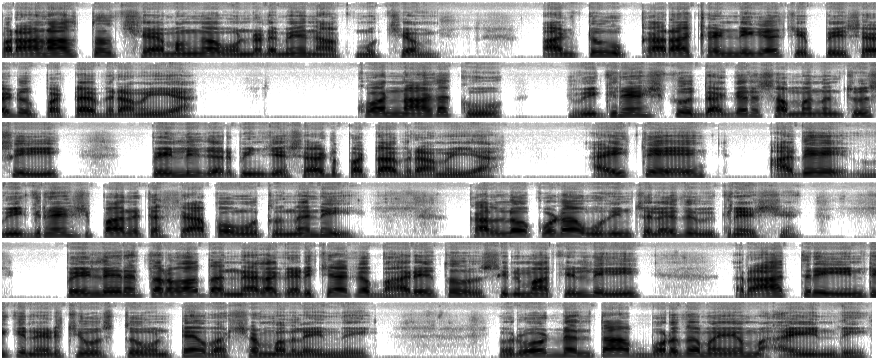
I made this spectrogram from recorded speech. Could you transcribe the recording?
ప్రాణాలతో క్షేమంగా ఉండడమే నాకు ముఖ్యం అంటూ కరాఖండిగా చెప్పేశాడు పట్టాభిరామయ్య. కొన్నాళ్ళకు విఘ్నేష్కు దగ్గర సంబంధం చూసి పెళ్ళి జరిపించేశాడు పట్టాభిరామయ్య. అయితే అదే విఘ్నేష్ పాలిట శాపం అవుతుందని కల్లో కూడా ఊహించలేదు విఘ్నేష్. పెళ్ళైన తర్వాత నెల గడిచాక భార్యతో సినిమాకెళ్ళి రాత్రి ఇంటికి నడిచి వస్తూ ఉంటే వర్షం మొదలైంది. రోడ్డంతా బురదమయం అయింది.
